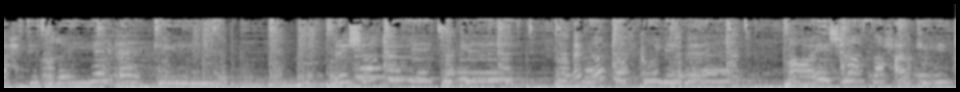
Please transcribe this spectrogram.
راح تتغير أكيد. رشاق ويتوكيت أنا قف كل بيت. ما عيشها صح أكيد.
